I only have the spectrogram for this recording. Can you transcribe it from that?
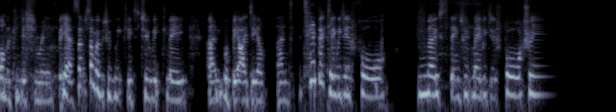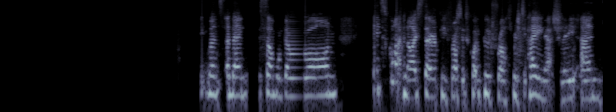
on the condition really. But yeah so somewhere between weekly to two weekly um, would be ideal. And typically we do four most things we'd maybe do four treatments and then some will go on. It's quite a nice therapy for us. It's quite good for arthritic pain actually. And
